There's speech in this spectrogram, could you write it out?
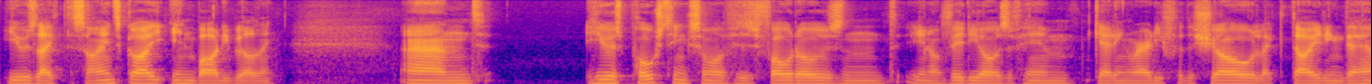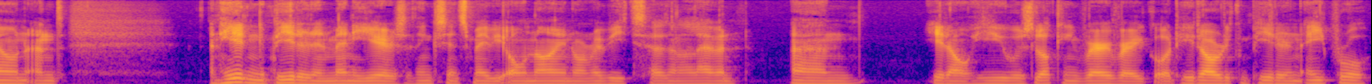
he was like the science guy in bodybuilding, and he was posting some of his photos and you know videos of him getting ready for the show, like dieting down, and and he hadn't competed in many years. I think since maybe 09 or maybe 2011, and you know he was looking very very good. He'd already competed in April.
